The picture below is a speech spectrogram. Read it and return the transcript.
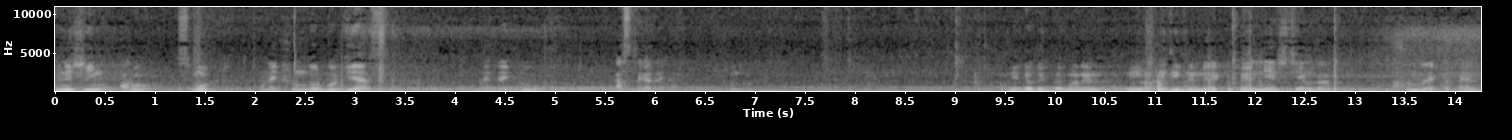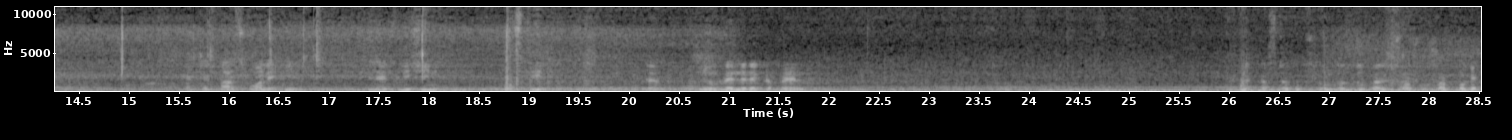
ফিনিশিং আরও স্মুথ অনেক সুন্দর গর্জিয়াস এটা একটু কাছ থেকে দেখা, সুন্দর। আপনি এটাও দেখতে পারেন, আপনি এজি ব্র্যান্ডের একটা প্যান্ট নিয়ে এসেছি আমরা, সুন্দর একটা প্যান্ট প্যান্টের কাজ কোয়ালিটি ফিনিশিং অস্থির। এটা নিউ ব্র্যান্ডের একটা প্যান্ট এটার কাজটা খুব সুন্দর সব শর্ট পকেট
